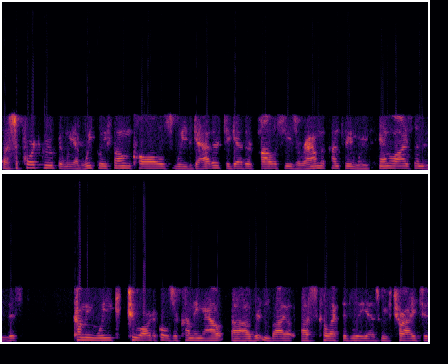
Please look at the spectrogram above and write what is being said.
a, support group and we have weekly phone calls. We've gathered together policies around the country and we've analyzed them. And this coming week, two articles are coming out uh, written by us collectively as we've tried to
